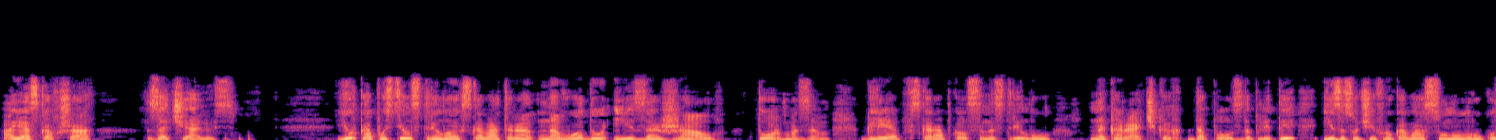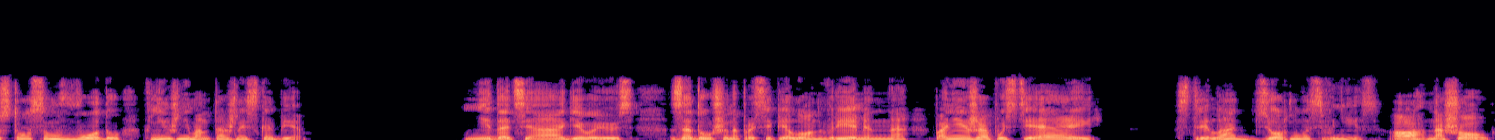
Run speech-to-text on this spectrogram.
а я с ковша зачалюсь. Юрка опустил стрелу экскаватора на воду и зажал тормозом. Глеб вскарабкался на стрелу, на карачках дополз до плиты и, засучив рукава, сунул руку с тросом в воду к нижней монтажной скобе. «Не дотягиваюсь», — задушенно просипел он временно. «Пониже опусти, эй!» Стрела дернулась вниз. «О, нашел!»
